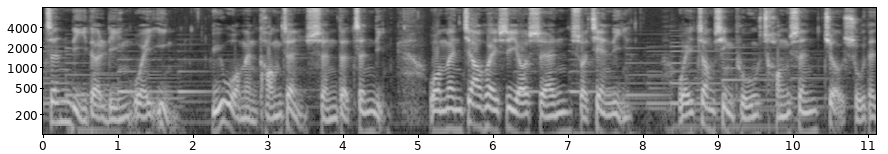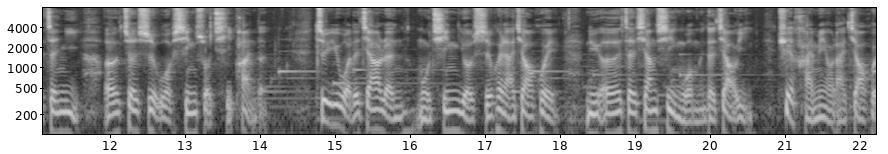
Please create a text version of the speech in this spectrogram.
真理的灵为印，与我们同证神的真理。我们教会是由神所建立，为众信徒重生救赎的真意，而这是我心所期盼的。至于我的家人，母亲有时会来教会，女儿则相信我们的教义，却还没有来教会。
